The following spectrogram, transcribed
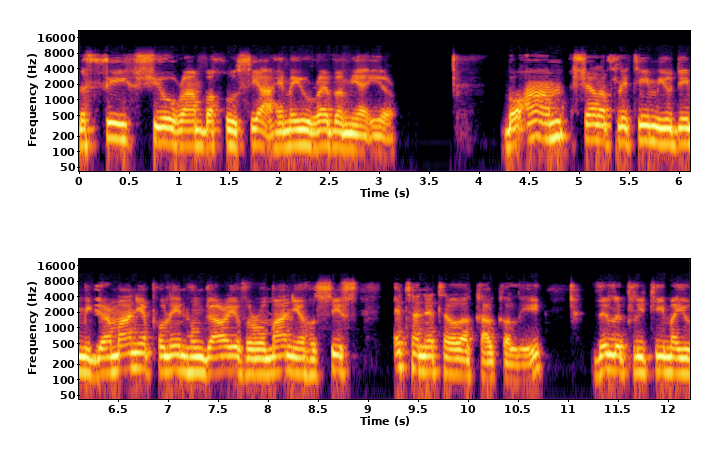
לפי שיעורם באוכלוסייה, הם היו רבע מהעיר. בואם של הפליטים יהודים מגרמניה, פולין, הונגריה ורומניה הוסיף את הנטל הכלכלי, ולפליטים היו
